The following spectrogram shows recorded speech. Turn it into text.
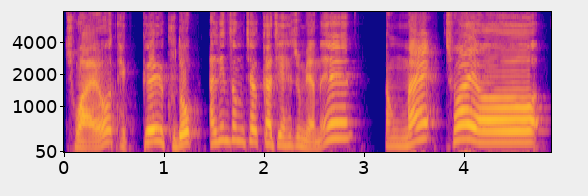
좋아요, 댓글, 구독, 알림 설정까지 해주면은 정말 좋아요.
